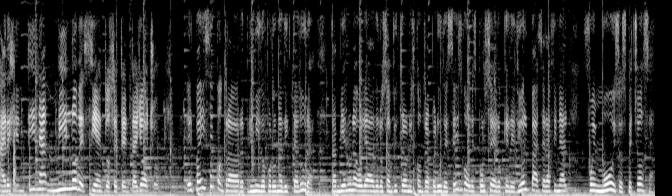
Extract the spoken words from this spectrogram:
Argentina 1978 el país se encontraba reprimido por una dictadura, también una goleada de los anfitriones contra Perú de 6 goles por cero que le dio el pase a la final fue muy sospechosa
